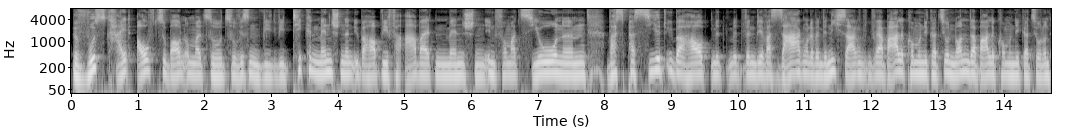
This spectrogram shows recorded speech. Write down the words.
Bewusstheit aufzubauen, um mal zu, zu wissen, wie, wie ticken Menschen denn überhaupt, wie verarbeiten Menschen Informationen, was passiert überhaupt mit, mit, wenn wir was sagen oder wenn wir nicht sagen, verbale Kommunikation, nonverbale nonverbale Kommunikation. Und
